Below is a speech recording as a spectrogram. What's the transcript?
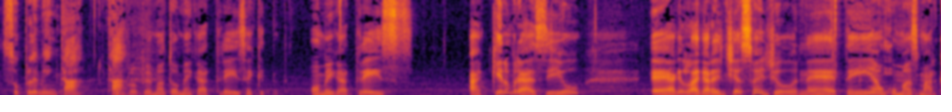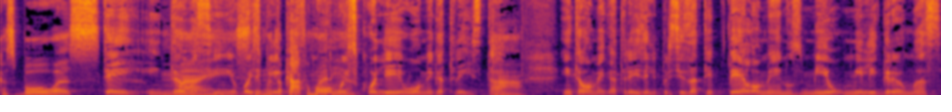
suplementar, tá? O problema do ômega 3 é que ômega 3 aqui no Brasil é, a garantia sou eu, né? Tem algumas marcas boas. Tem. Então, assim, eu vou explicar como escolher o ômega 3, tá? tá? Então, o ômega 3, ele precisa ter pelo menos mil miligramas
